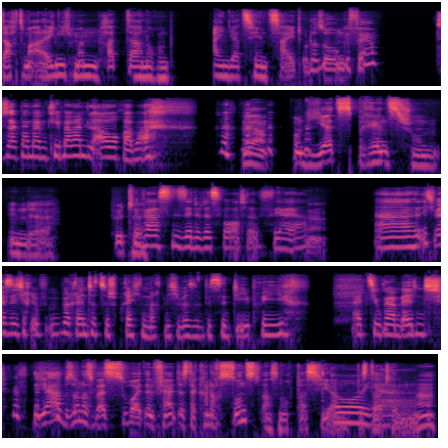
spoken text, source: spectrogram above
dachte man eigentlich, man hat da noch ein Jahrzehnt Zeit oder so ungefähr. Das sagt man beim Klimawandel auch, aber. ja, und jetzt brennt's schon in der Hütte. Im wahrsten Sinne des Wortes, ja, ja. ja. Äh, ich weiß nicht, über Rente zu sprechen macht mich immer so ein bisschen Depri. Als junger Mensch. ja, besonders weil es zu weit entfernt ist, da kann auch sonst was noch passieren oh, bis dorthin. Ja. Ne?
